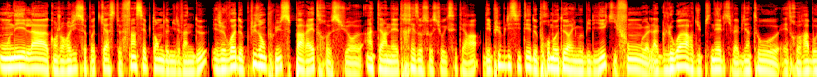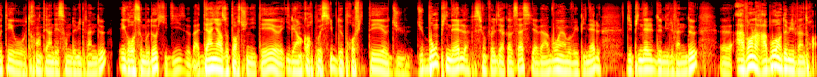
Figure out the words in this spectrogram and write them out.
On est là, quand j'enregistre ce podcast, fin septembre 2022, et je vois de plus en plus paraître sur Internet, réseaux sociaux, etc., des publicités de promoteurs immobiliers qui font la gloire du Pinel qui va bientôt être raboté au 31 décembre 2022, et grosso modo qui disent, bah, dernières opportunités, euh, il est encore possible de profiter euh, du, du bon Pinel, si on peut le dire comme ça, s'il y avait un bon et un mauvais Pinel, du Pinel 2022, euh, avant le rabot en 2023.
